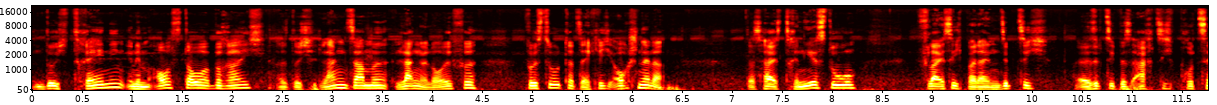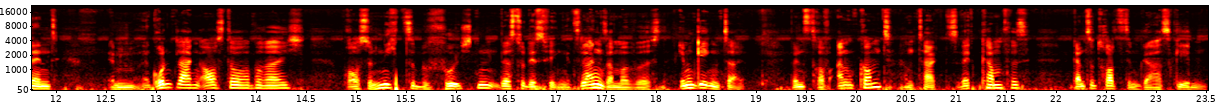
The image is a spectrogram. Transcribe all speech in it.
durch Training in dem Ausdauerbereich, also durch langsame, lange Läufe, wirst du tatsächlich auch schneller. Das heißt, trainierst du fleißig bei deinen 70, äh, 70 bis 80 Prozent im Grundlagenausdauerbereich, brauchst du nicht zu befürchten, dass du deswegen jetzt langsamer wirst. Im Gegenteil, wenn es darauf ankommt, am Tag des Wettkampfes, kannst du trotzdem Gas geben.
